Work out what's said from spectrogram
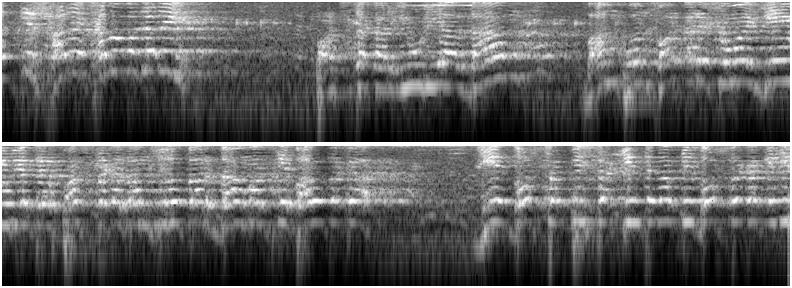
আজকে সাড়ে খালো বাজারে। পাঁচ টাকার ইউরিয়ার দাম। বামপন সরকারের সময় যে ইউরিয়াটার পাঁচ টাকা দাম ছিল, তার দাম আজকে বারো টাকা। যে দশ ছাব্বিশটা কিনতেন আপনি দশ টাকা কেজি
